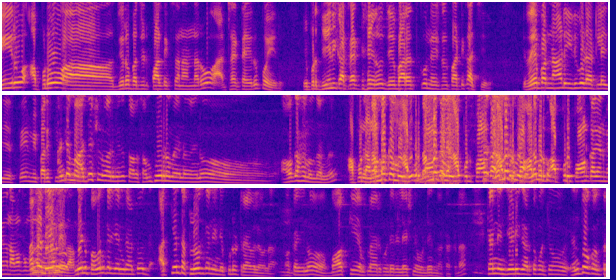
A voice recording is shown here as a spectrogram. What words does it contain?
మీరు అప్పుడు ఆ జీరో బడ్జెట్ పాలిటిక్స్ అని అన్నారు అట్రాక్ట్ అయ్యారు పోయారు. ఇప్పుడు దీనికి అట్రాక్ట్ అయ్యారు జై భారత్కు నేషనల్ పార్టీకి వచ్చారు. రేపటి నాడు ఇది కూడా అట్లే చేస్తే మీ పరిస్థితి అంటే మా అధ్యక్షుల వారి మీద చాలా సంపూర్ణమైన అవగాహన ఉందన్న? అప్పుడు నమ్మకం అప్పుడు పవన్ కళ్యాణ్ మీద నమ్మకం అన్న నేను పవన్ కళ్యాణ్ గారితో అత్యంత క్లోజ్గా నేను ఎప్పుడూ ట్రావెల్ అవ్వాల. ఒక యూనో బాస్కి ఎంప్లాయర్కి ఉండే రిలేషన్ ఉండేది నాకు అక్కడ. కానీ నేను జేడీ గారితో కొంచెం ఎంతో కొంత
